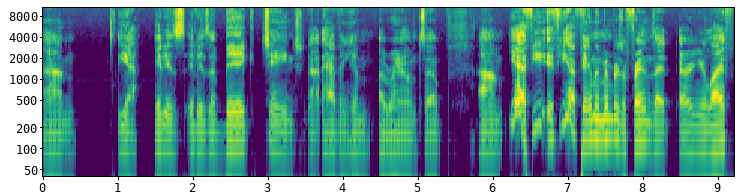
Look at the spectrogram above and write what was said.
um, yeah, it is it is a big change not having him around. So, um, yeah, if you if you have family members or friends that are in your life,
